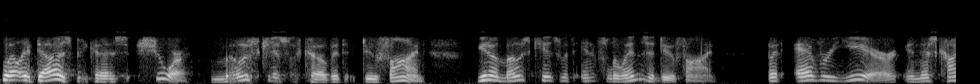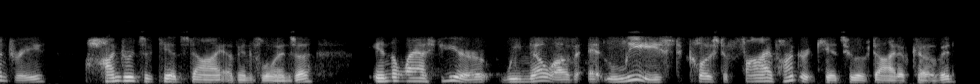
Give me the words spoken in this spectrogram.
Well, it does because, sure, most kids with COVID do fine. You know, most kids with influenza do fine. But every year in this country, hundreds of kids die of influenza in the last year, we know of at least close to 500 kids who have died of COVID.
